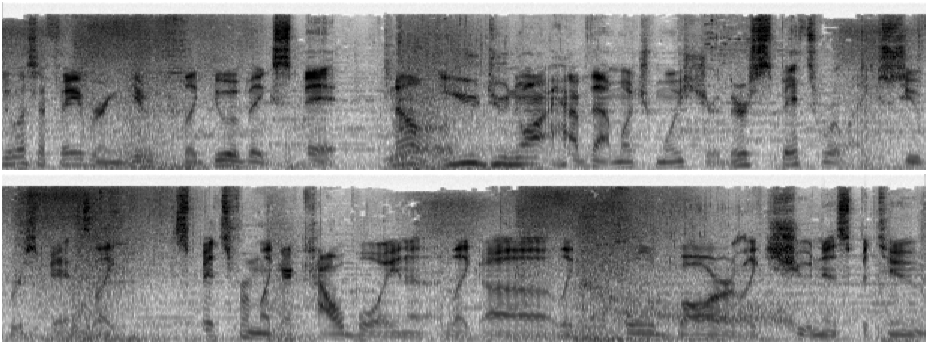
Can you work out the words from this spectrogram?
do us a favor and give like do a big spit. No. You do not have that much moisture. Their spits were like super spits, like spits from like a cowboy in a like uh like an old bar, like shooting a spittoon.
